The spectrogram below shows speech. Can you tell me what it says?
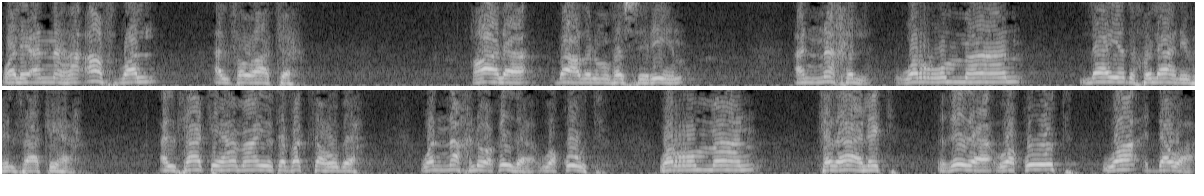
ولأنها أفضل الفواكه. قال بعض المفسرين النخل والرمان لا يدخلان في الفاكهة. الفاكهة ما يتفكه به والنخل غذاء وقوت والرمان كذلك غذاء وقوت ودواء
